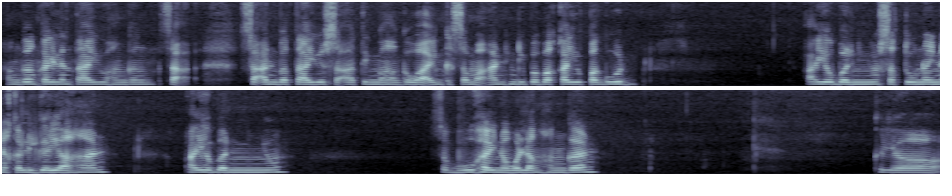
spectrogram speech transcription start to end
Hanggang kailan tayo, hanggang sa, saan ba tayo sa ating mga gawaing kasamaan? Hindi pa ba kayo pagod? Ayaw ba ninyo sa tunay na kaligayahan? Ayaw ba ninyo sa buhay na walang hanggan? Kaya,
